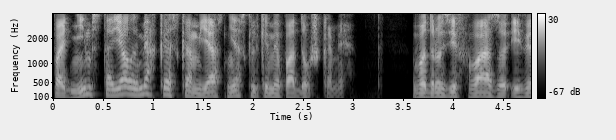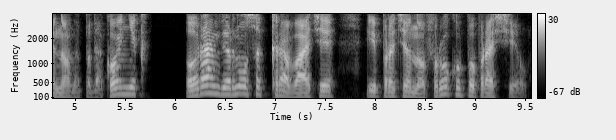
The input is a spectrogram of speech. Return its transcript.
Под ним стояла мягкая скамья с несколькими подушками. Водрузив вазу и вино на подоконник, Орам вернулся к кровати и, протянув руку, попросил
